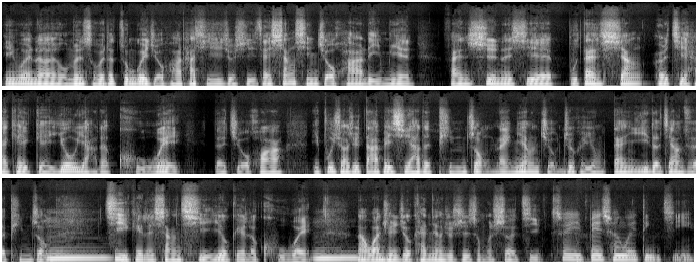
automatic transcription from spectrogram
因为呢，我们所谓的尊贵酒花，它其实就是在香型酒花里面，凡是那些不但香，而且还可以给优雅的苦味。的酒花，你不需要去搭配其他的品种来酿酒，你就可以用单一的这样子的品种，嗯、既给了香气，又给了苦味，嗯、那完全就看酿酒师怎么设计。所以被称为顶级，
